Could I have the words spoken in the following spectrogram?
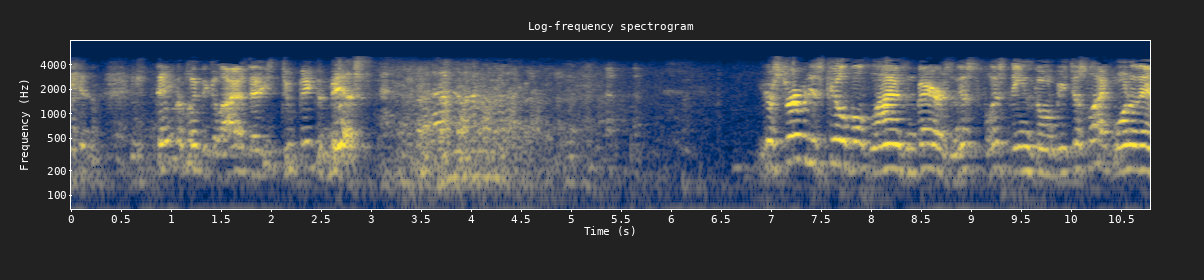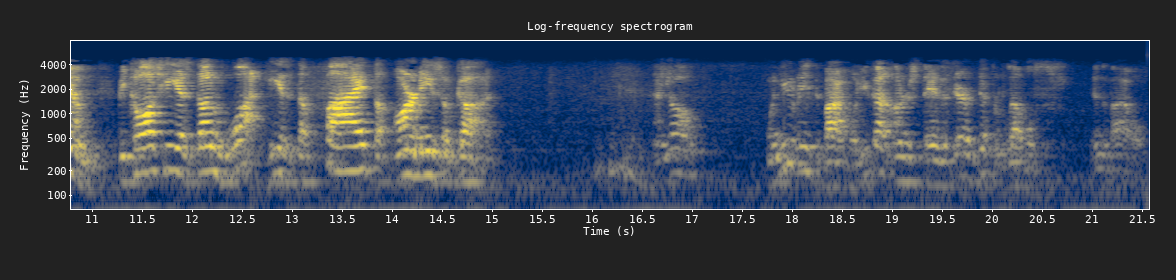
David looked at Goliath and said he's too big to miss. Your servant has killed both lions and bears, and this Philistine's going to be just like one of them, because he has done what? He has defied the armies of God. Now, y'all, when you read the Bible, you got to understand that there are different levels in the Bible.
